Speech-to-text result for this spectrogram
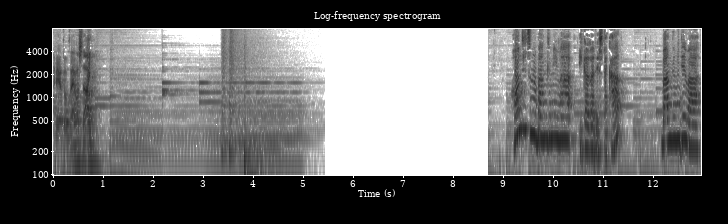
ありがとうございました。はい本日の番組はいかがでしたか？番組では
